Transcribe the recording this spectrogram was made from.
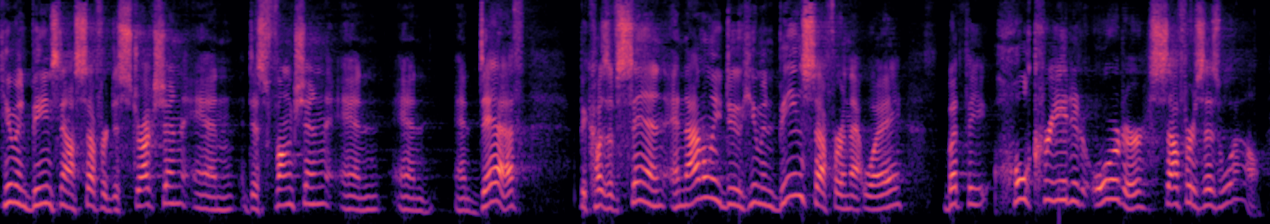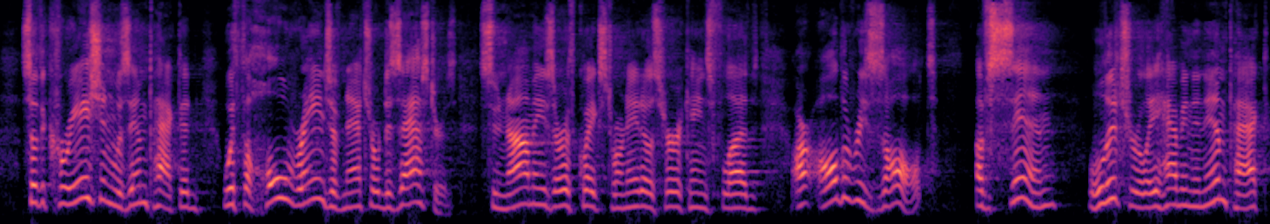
human beings now suffer destruction and dysfunction and, and, and death because of sin. And not only do human beings suffer in that way, but the whole created order suffers as well. So the creation was impacted with the whole range of natural disasters. Tsunamis, earthquakes, tornadoes, hurricanes, floods are all the result of sin literally having an impact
